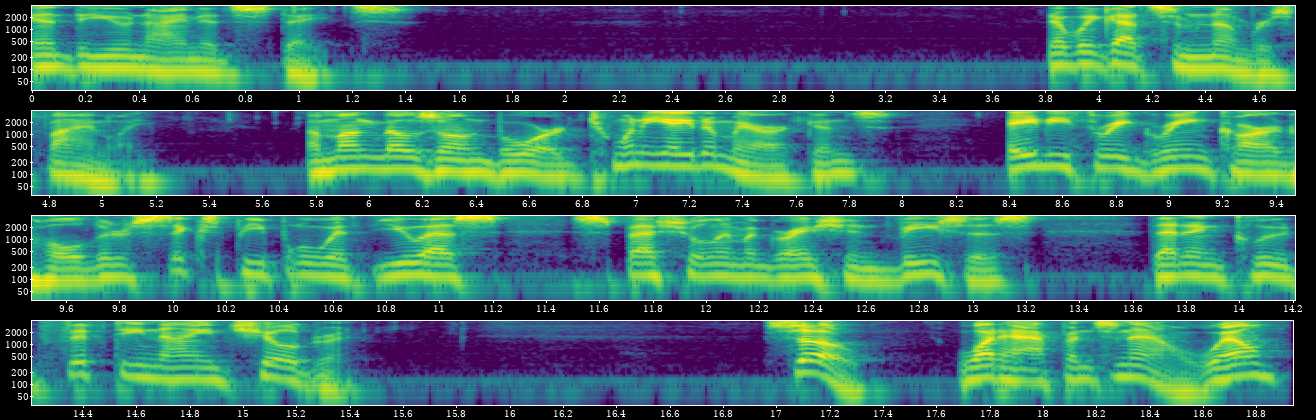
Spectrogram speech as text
in the United States. Now we got some numbers finally. Among those on board, 28 Americans, 83 green card holders, six people with U.S. special immigration visas that include 59 children. So, what happens now? Well,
